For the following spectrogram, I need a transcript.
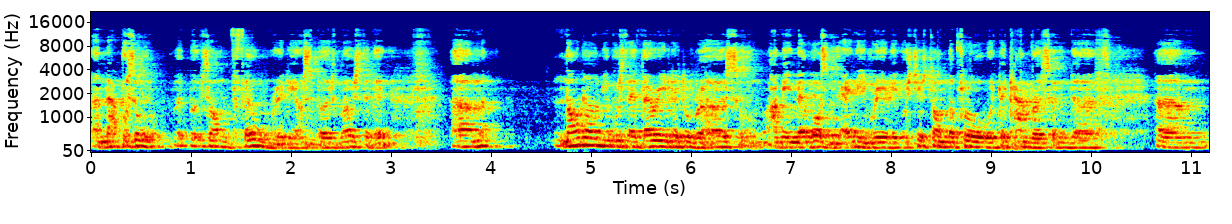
and that was all it was on film really, I suppose most of it. Um, not only was there very little rehearsal, I mean, there wasn't any really, it was just on the floor with the cameras and uh, um,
